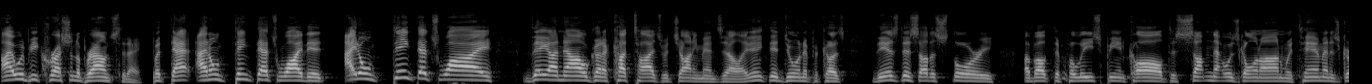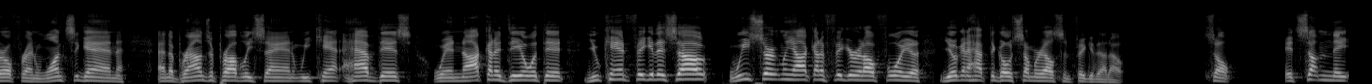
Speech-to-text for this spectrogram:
I would be crushing the Browns today. But that, I don't think that's why they, I don't think that's why they are now going to cut ties with Johnny Manziel. I think they're doing it because there's this other story about the police being called to something that was going on with him and his girlfriend once again. And the Browns are probably saying, We can't have this. We're not going to deal with it. You can't figure this out. We certainly aren't going to figure it out for you. You're going to have to go somewhere else and figure that out. So it's something they,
